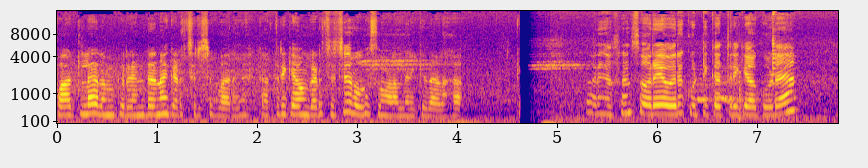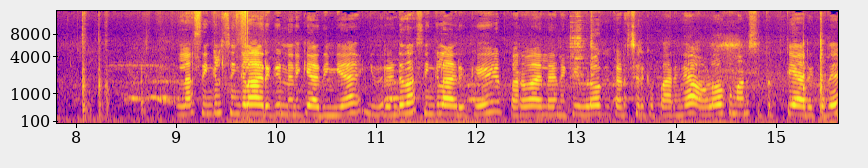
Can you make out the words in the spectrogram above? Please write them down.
பாட்டில் நமக்கு ரெண்டுனா கிடச்சிருச்சு பாருங்கள் கத்திரிக்காயும் கிடச்சிச்சு ரோஸும் வளர்ந்து நிற்கிது அழகா. பாருங்கள் ஃப்ரெண்ட்ஸ் ஒரே ஒரு குட்டி கத்திரிக்காய் கூட. எல்லாம் சிங்கிள் சிங்கிளாக இருக்குதுன்னு நினைக்காதீங்க. இது ரெண்டு தான் சிங்கிளாக இருக்குது பரவாயில்ல எனக்கு இவ்வளோக்கு கிடச்சிருக்கு பாருங்கள் அவ்வளோக்கு மனசு திருப்தியாக இருக்குது.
